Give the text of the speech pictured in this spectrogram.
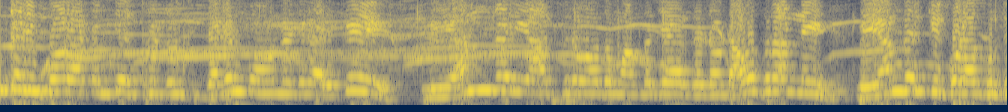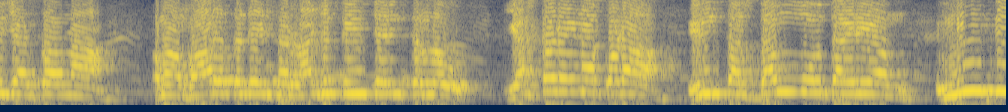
ఒంటరి పోరాటం చేసినటువంటి జగన్మోహన్ రెడ్డి గారికి మీ అందరి ఆశీర్వాదం అందజేయాల్సినటువంటి అవసరాన్ని మీ అందరికీ కూడా గుర్తు చేస్తా ఉన్నా. మా భారతదేశ రాజకీయ చరిత్రలో ఎక్కడైనా కూడా ఇంత దమ్ము ధైర్యం నీతి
